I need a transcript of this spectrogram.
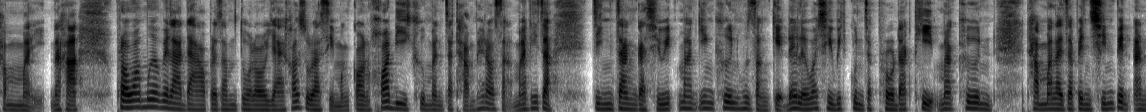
ทำใหม่นะคะ เพราะว่าเมื่อเวลาดาวประจำตัวเราย้ายเข้าสู่ราศีมังกรข้อดีคือมันจะทำให้เราสามารถที่จะจริงจังกับชีวิตมากยิ่งขึ้น คุณสังเกตได้เลยว่าชีวิตคุณจะ productive มากขึ้นทำอะไรจะเป็นชิ้นเป็นอัน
